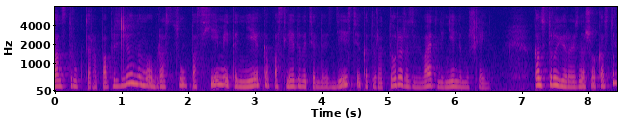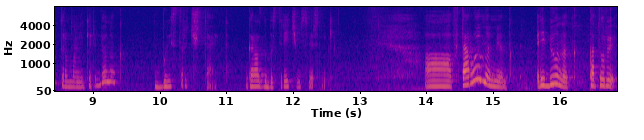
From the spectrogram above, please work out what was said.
конструктора по определенному образцу, по схеме, это некая последовательность действий, которая тоже развивает линейное мышление. Конструируя из нашего конструктора, маленький ребенок быстро читает, гораздо быстрее, чем сверстники. А второй момент. Ребенок, который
